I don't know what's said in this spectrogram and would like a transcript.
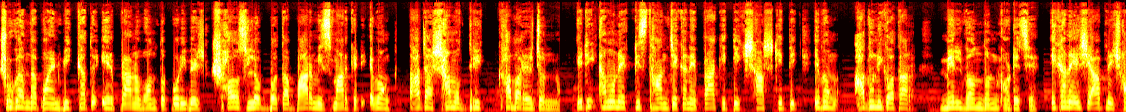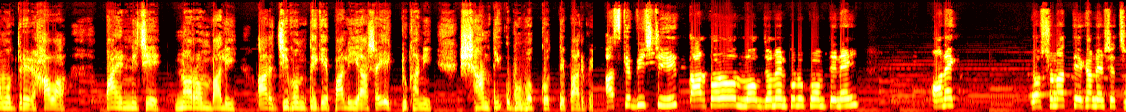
সুগন্ধা পয়েন্ট বিখ্যাত এর প্রাণবন্ত পরিবেশ, সহজলভ্যতা, বার্মিস মার্কেট এবং তাজা সামুদ্রিক খাবারের জন্য। এটি এমন একটি স্থান যেখানে প্রাকৃতিক, সাংস্কৃতিক এবং আধুনিকতার মেলবন্ধন ঘটেছে। এখানে এসে আপনি সমুদ্রের হাওয়া, পায়ের নিচে নরম বালি আর জীবন থেকে পালিয়ে আসা একটুখানি শান্তি উপভোগ করতে পারবেন। আজকে বৃষ্টি, তারপরও লোকজনের কোনো কমতে নেই। অনেক দর্শনার্থী এখানে এসেছে।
